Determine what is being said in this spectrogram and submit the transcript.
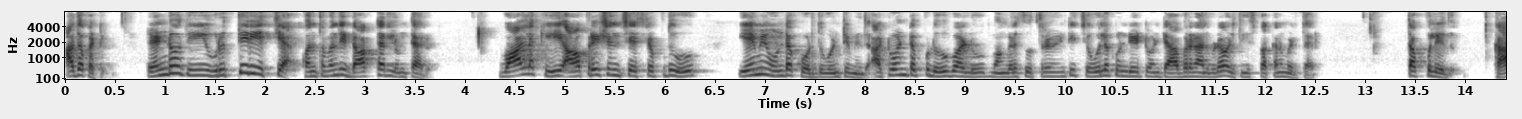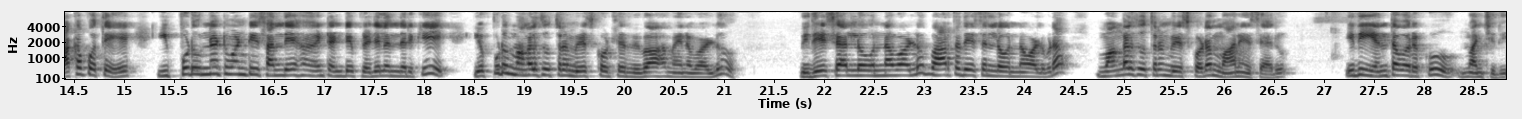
అదొకటి. రెండోది వృత్తిరీత్యా కొంతమంది డాక్టర్లు ఉంటారు వాళ్ళకి ఆపరేషన్ చేసేటప్పుడు ఏమీ ఉండకూడదు ఒంటి మీద. అటువంటప్పుడు వాళ్ళు మంగళసూత్రం ఏంటి చెవులకు ఉండేటువంటి ఆభరణాలు కూడా వాళ్ళు తీసి పక్కన పెడతారు. తప్పులేదు కాకపోతే ఇప్పుడు ఉన్నటువంటి సందేహం ఏంటంటే ప్రజలందరికీ ఎప్పుడు మంగళసూత్రం వేసుకోవట్లేదు వివాహమైన వాళ్ళు. విదేశాల్లో ఉన్నవాళ్ళు భారతదేశంలో ఉన్నవాళ్ళు కూడా మంగళసూత్రం వేసుకోవడం మానేశారు. ఇది ఎంతవరకు మంచిది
